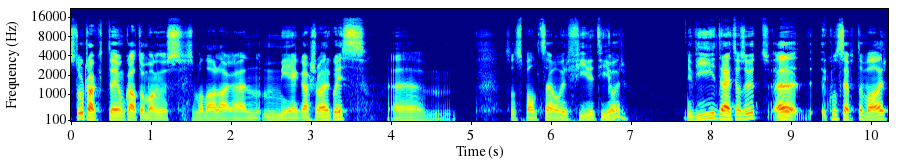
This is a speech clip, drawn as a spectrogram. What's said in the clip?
Stor takk til Jon Cato og Magnus, som hadde laga en megasvær quiz. Um, som spant seg over fire tiår. Vi dreit oss ut. Uh, konseptet var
